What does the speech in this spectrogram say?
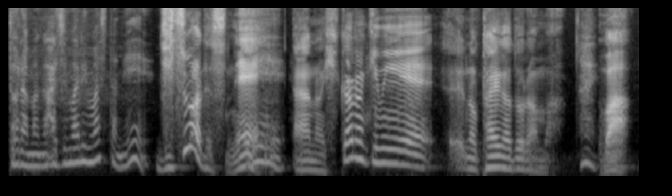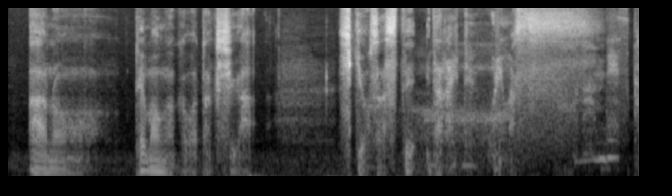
ドラマが始まりましたね実はですね、あの光の君への大河ドラマはいは、あのテーマ音楽は私が指揮をさせていただいております。何ですか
